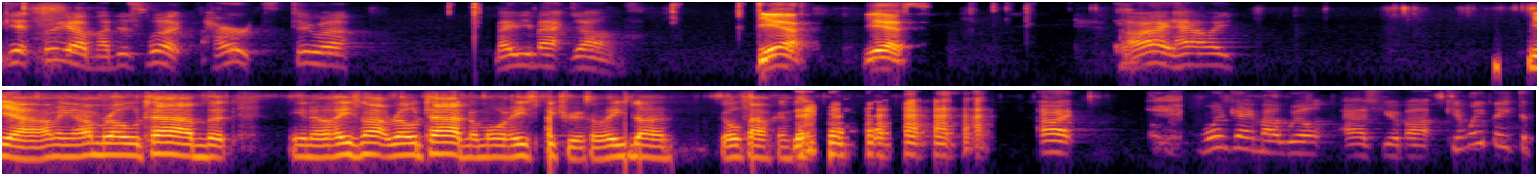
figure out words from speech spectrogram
You get three of them. I just look Hurts, Tua, maybe Mac Jones. Yeah. Yes. All right, Howie. Yeah, I mean I'm roll tide, but you know he's not roll tide no more. He's Patriot, so he's done. Go Falcons. All right. One game I will ask you about. Can we beat the?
